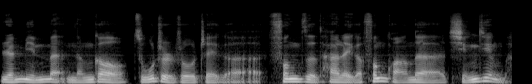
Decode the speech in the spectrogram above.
人民们，能够阻止住这个疯子他这个疯狂的行径吧。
